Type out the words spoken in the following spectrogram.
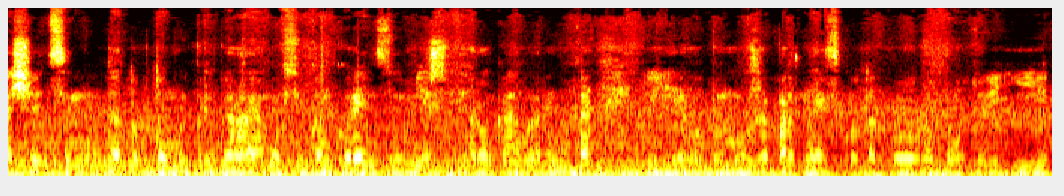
е, ціни. Да? Тобто ми прибираємо всю конкуренцію між ігроками ринка і робимо вже партнерську таку роботу. І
